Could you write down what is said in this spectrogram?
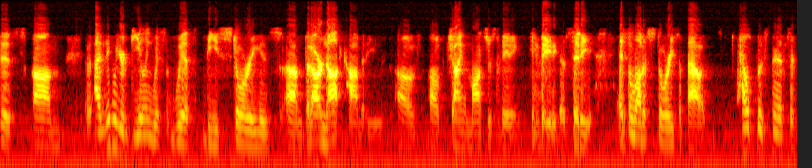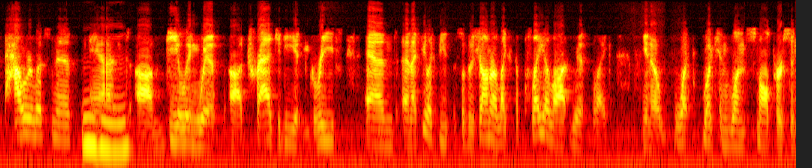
this um I think when you're dealing with with these stories um, that are not comedies of of giant monsters invading invading a city, it's a lot of stories about helplessness and powerlessness Mhm. and um, dealing with uh, tragedy and grief and and I feel like these so the genre likes to play a lot with like you know what what can one small person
